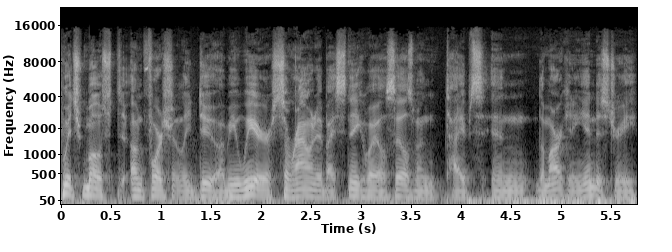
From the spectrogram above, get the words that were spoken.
which most unfortunately do. I mean, we are surrounded by snake oil salesman types in the marketing industry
